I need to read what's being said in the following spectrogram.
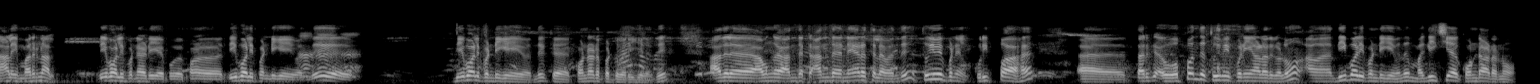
நாளை மறுநாள் தீபாவளி பண்டாடிய தீபாவளி பண்டிகை வந்து தீபாவளி பண்டிகை வந்து க- கொண்டாடப்பட்டு வருகிறது. அதில் அவங்க அந்த அந்த நேரத்தில் வந்து தூய்மை பணிகள் குறிப்பாக அஹ், தற்க ஒப்பந்த தூய்மை பணியாளர்களும் தீபாவளி பண்டிகையை வந்து மகிழ்ச்சியாக கொண்டாடணும்.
